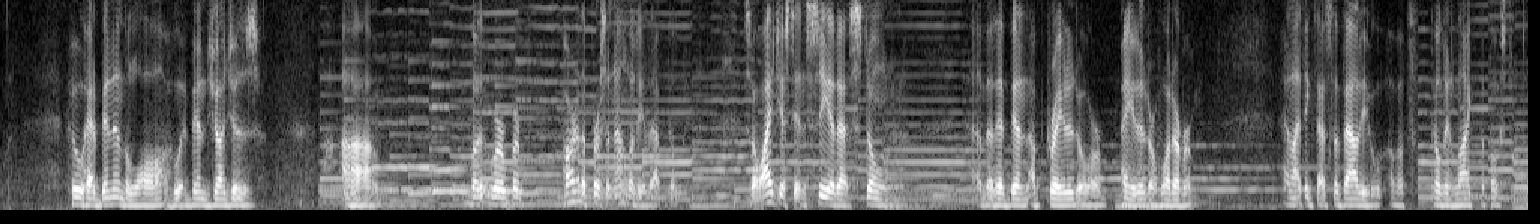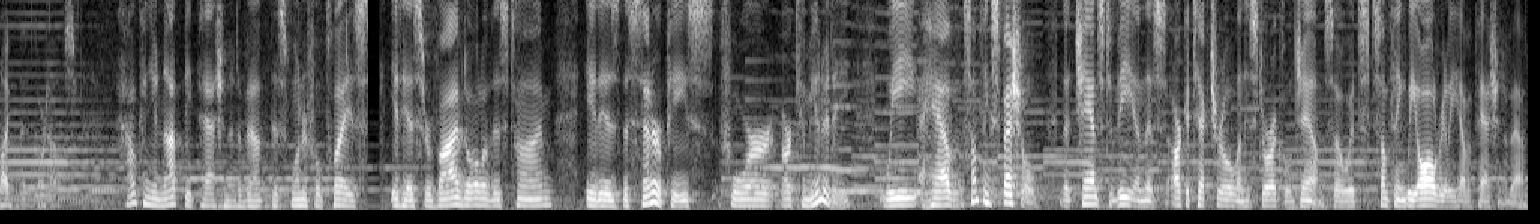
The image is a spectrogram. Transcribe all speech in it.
who had been in the law, who had been judges, um, but were, were part of the personality of that building. So I just didn't see it as stone uh, that had been upgraded or painted or whatever. And I think that's the value of a building like the post, like the courthouse. How can you not be passionate about this wonderful place? It has survived all of this time. It is the centerpiece for our community. We have something special, the chance to be in this architectural and historical gem. So it's something we all really have a passion about.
